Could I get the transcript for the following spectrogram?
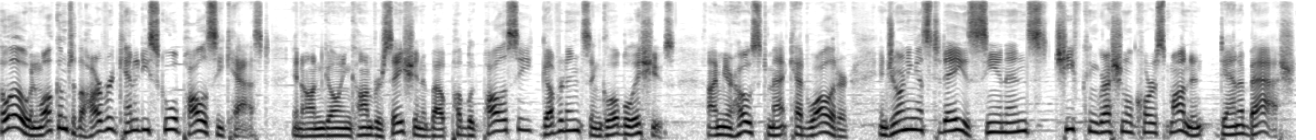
Hello, and welcome to the Harvard Kennedy School PolicyCast, an ongoing conversation about public policy, governance, and global issues. I'm your host, Matt Cadwallader, and joining us today is CNN's chief congressional correspondent, Dana Bash.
